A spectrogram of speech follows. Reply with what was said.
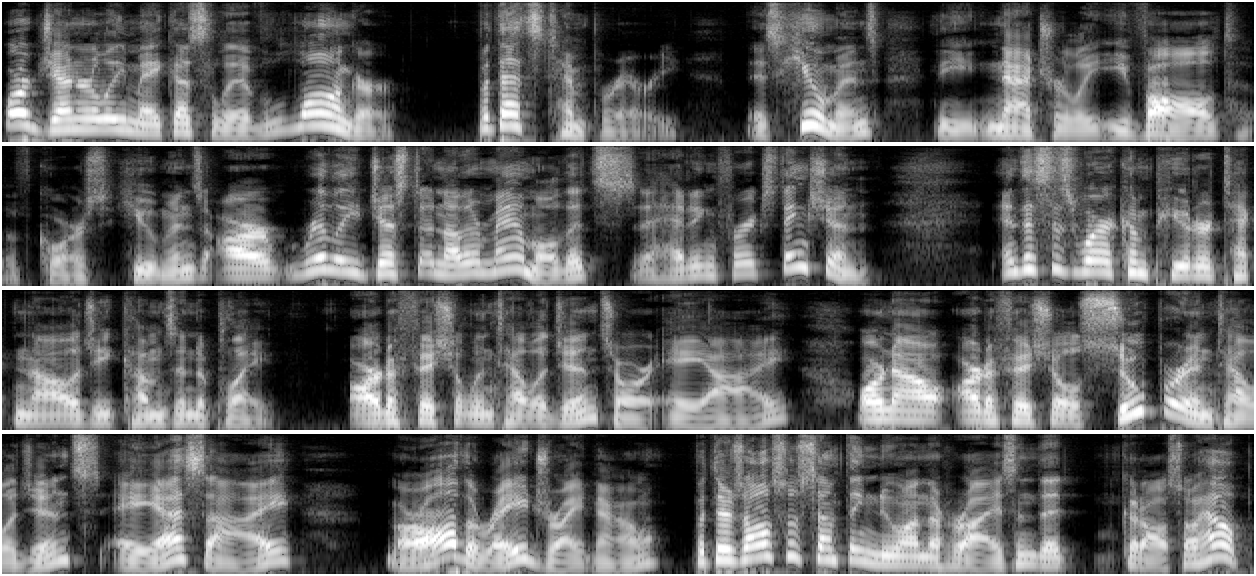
or generally make us live longer. But that's temporary. As humans, the naturally evolved, of course, humans, are really just another mammal that's heading for extinction. And this is where computer technology comes into play artificial intelligence or AI, or now artificial superintelligence, ASI, are all the rage right now. But there's also something new on the horizon that could also help.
